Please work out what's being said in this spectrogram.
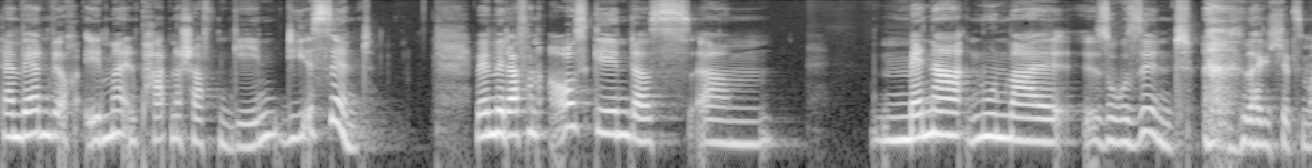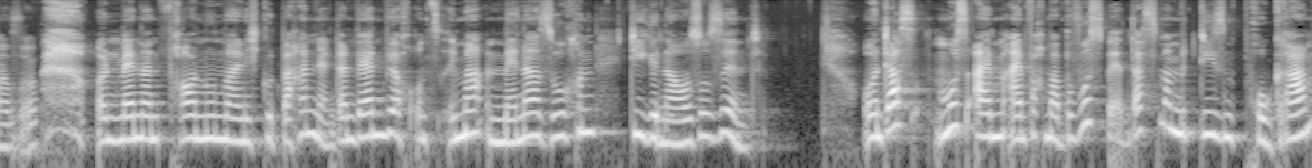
dann werden wir auch immer in Partnerschaften gehen, die es sind. Wenn wir davon ausgehen, dass ähm, Männer nun mal so sind, sage ich jetzt mal so, und Männer Frauen nun mal nicht gut behandeln, dann werden wir auch uns immer Männer suchen, die genauso sind. Und das muss einem einfach mal bewusst werden, dass man mit diesem Programm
